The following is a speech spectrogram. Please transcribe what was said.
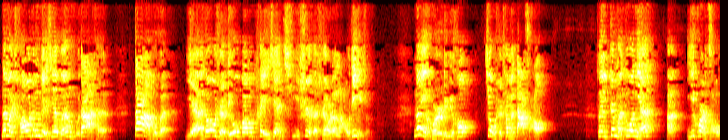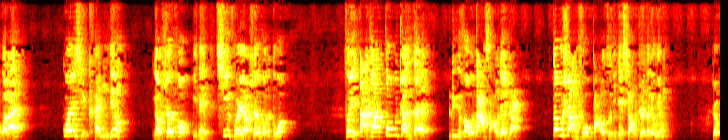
那么朝中这些文武大臣大部分也都是刘邦沛县起事的时候的老弟兄。那会儿吕后就是他们大嫂，所以这么多年啊一块走过来，关系肯定要深厚，比那戚夫人要深厚的多。所以大家都站在吕后大嫂这边，都上书保自己这小侄子刘盈，就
